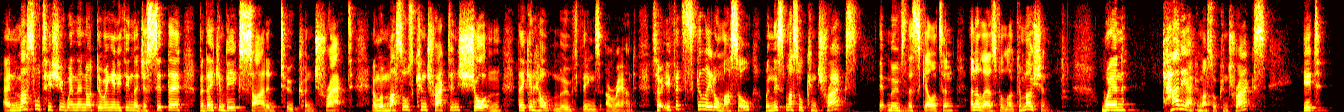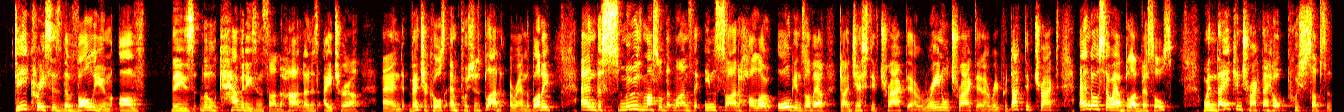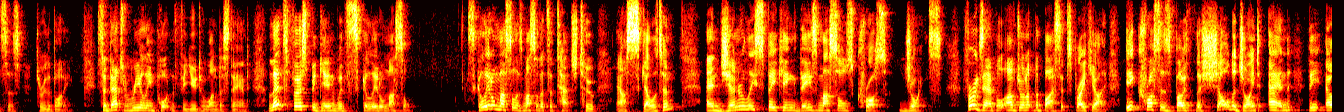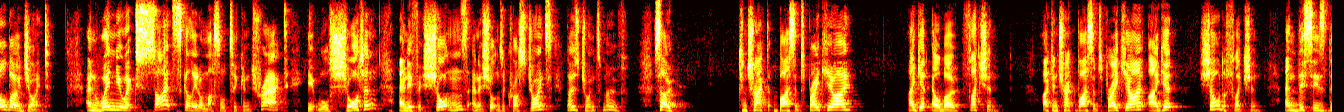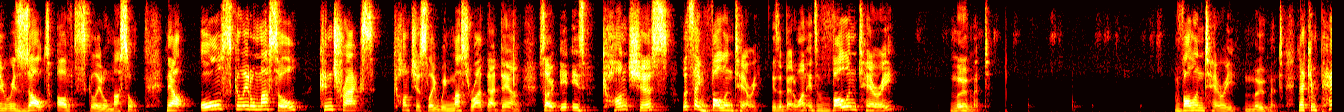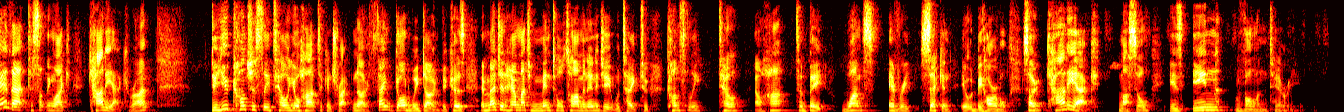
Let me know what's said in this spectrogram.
And muscle tissue, when they're not doing anything, they just sit there, but they can be excited to contract. And when muscles contract and shorten, they can help move things around. So if it's skeletal muscle, when this muscle contracts, it moves the skeleton and allows for locomotion. When cardiac muscle contracts, it decreases the volume of these little cavities inside the heart known as atria and ventricles and pushes blood around the body. And the smooth muscle that lines the inside hollow organs of our digestive tract, our renal tract, and our reproductive tract, and also our blood vessels, when they contract, they help push substances through the body. So that's really important for you to understand. Let's first begin with skeletal muscle. Skeletal muscle is muscle that's attached to our skeleton, and generally speaking, these muscles cross joints. For example, I've drawn up the biceps brachii. It crosses both the shoulder joint and the elbow joint. And when you excite skeletal muscle to contract, it will shorten. And if it shortens and it shortens across joints, those joints move. So contract biceps brachii, I get elbow flexion. I contract biceps brachii, I get shoulder flexion. And this is the result of skeletal muscle. Now, all skeletal muscle contracts consciously. We must write that down. So it is conscious, let's say voluntary is a better one. It's voluntary movement. Voluntary movement. Now compare that to something like cardiac, right? Do you consciously tell your heart to contract? No, thank God we don't, because imagine how much mental time and energy it would take to constantly tell our heart to beat once every second. It would be horrible. So cardiac muscle is involuntary.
